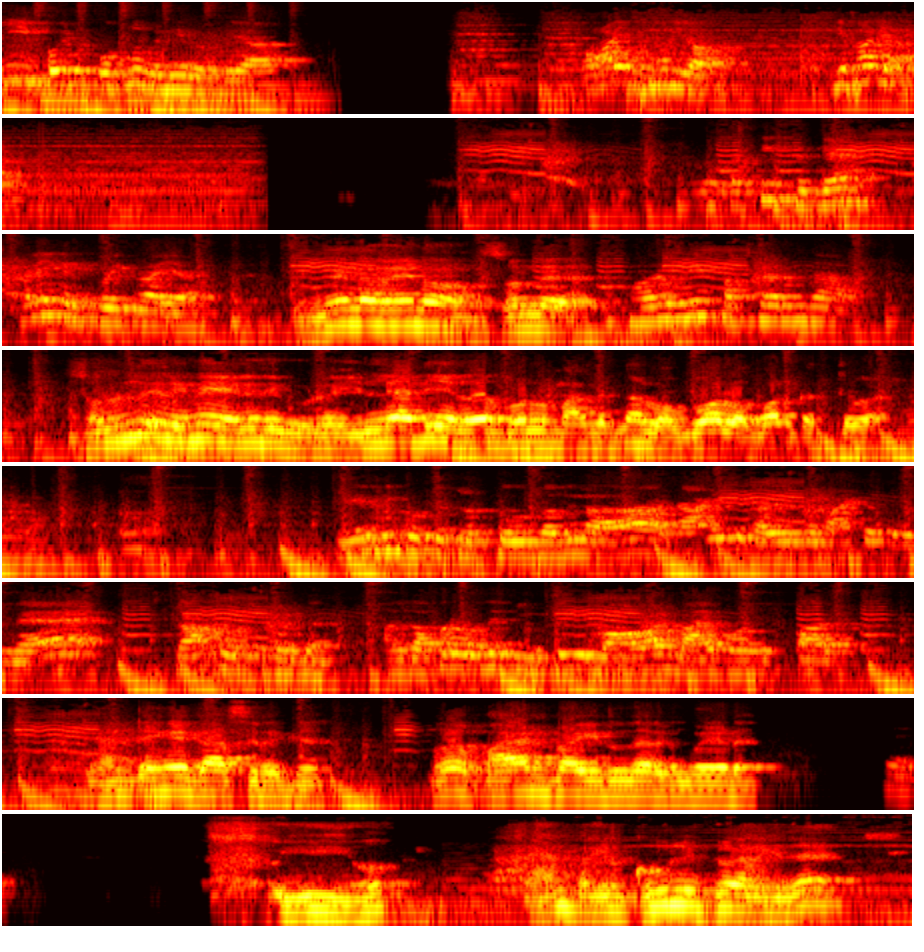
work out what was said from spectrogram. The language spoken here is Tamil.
நீ போயிட்டு பொண்ணு வெளியே வருவியா வாய் மூடியா? இங்க பாரியா. கத்திட்டு இருக்கேன். வெளியே போயிட்டு வாயா? என்னென்ன வேணும்? சொல்லு. மறுபடியும் ஃபர்ஸ்ட் இருந்தா? சொல்லு இல்லைன்னா எழுதி கொடு. இல்லாட்டி ஏதோ ஒரு பொருள் மறந்துட்டுனா லொவ்வோ லொவ்வோன்னு கத்துவேன். எழுதி கொடுத்துட்டு பதிலா நாளைக்கு கடையில் வாங்கிட்டு வந்துருங்க. காசு கொடுத்துருங்க. அதுக்கப்புறம் வந்து நீங்க தூக்கி வால் வாய் போட்டு பாரு என்கிட்ட எங்க காசு இருக்கு? ஓ பேன் பாக்கெட்ல தான் இருக்கும் போயிடு. ஐயோ பேன் பாக்கெட் கூலிக்கு இருக்குது.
